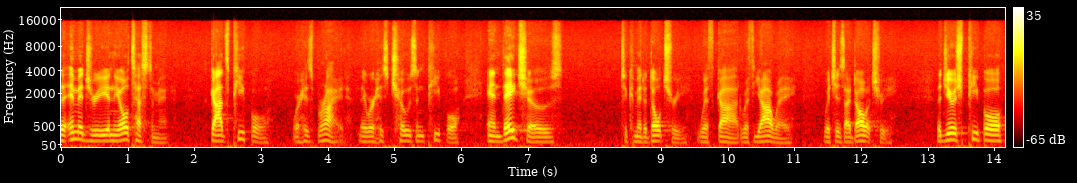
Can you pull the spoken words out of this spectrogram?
The imagery in the Old Testament, God's people were his bride, they were his chosen people, and they chose to commit adultery with God, with Yahweh, which is idolatry. The Jewish people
